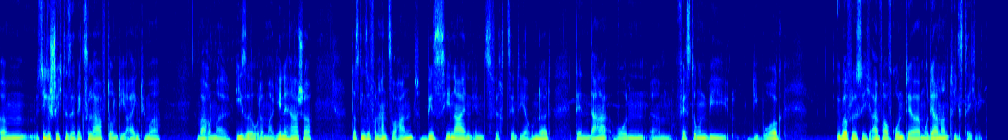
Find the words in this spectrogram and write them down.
ähm, ist die Geschichte sehr wechselhaft und die Eigentümer waren mal diese oder mal jene Herrscher. Das ging so von Hand zu Hand bis hinein ins 14. Jahrhundert, denn da wurden ähm, Festungen wie die Burg überflüssig, einfach aufgrund der moderneren Kriegstechniken.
